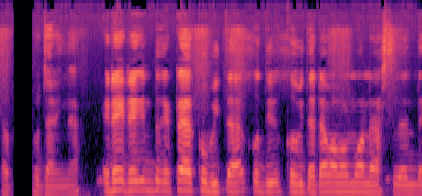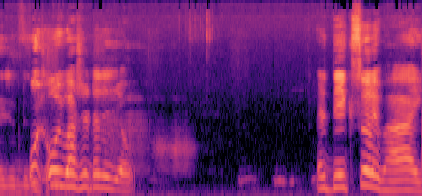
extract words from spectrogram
তারপর জানি না। এটা এটা কিন্তু একটা কবিতা। কবি- কবিতাটা আমার মনে আসছে তাই জন্য ওই বাসাটাতে যাও। আরে দেখছ রে ভাই?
